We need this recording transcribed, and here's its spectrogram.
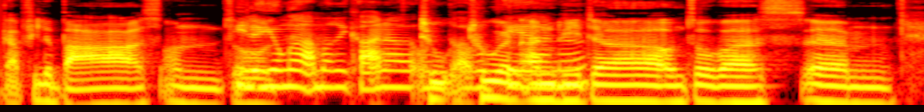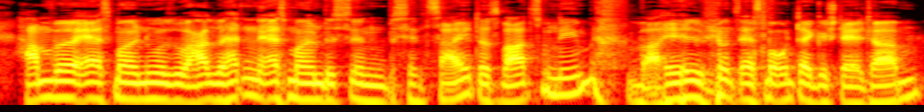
gab viele Bars und so. Viele junge Amerikaner und Ne? Tourenanbieter und sowas. Ähm, haben wir erstmal nur so, also wir hatten erstmal ein bisschen, bisschen Zeit, das wahrzunehmen, weil wir uns erstmal untergestellt haben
